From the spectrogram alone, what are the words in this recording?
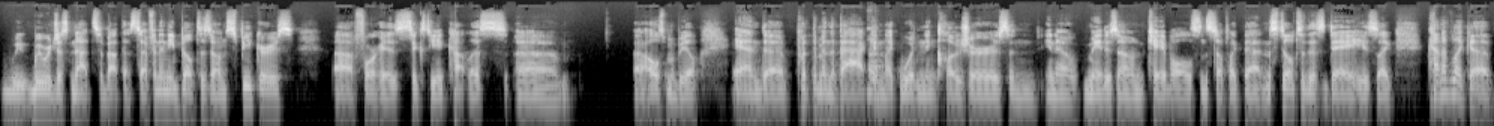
we, we were just nuts about that stuff. And then he built his own speakers uh, for his 68 Cutlass um, uh, Oldsmobile and uh, put them in the back in like wooden enclosures and, you know, made his own cables and stuff like that. And still to this day, he's like kind of like a,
